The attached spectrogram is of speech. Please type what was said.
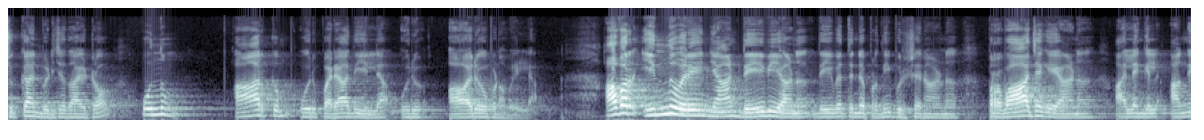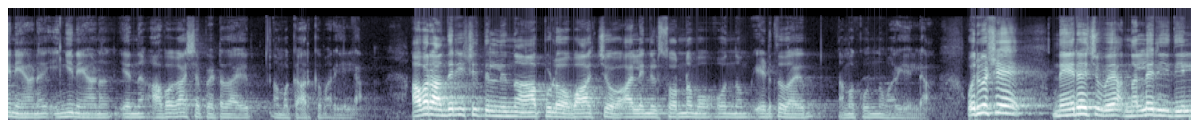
ചുക്കാൻ പിടിച്ചതായിട്ടോ ഒന്നും ആർക്കും ഒരു പരാതിയില്ല ഒരു ആരോപണമില്ല അവർ ഇന്ന് വരെ ഞാൻ ദേവിയാണ് ദൈവത്തിന്റെ പ്രതിപുരുഷനാണ് പ്രവാചകയാണ് അല്ലെങ്കിൽ അങ്ങനെയാണ് ഇങ്ങനെയാണ് എന്ന് അവകാശപ്പെട്ടതായി നമുക്കാർക്കും അറിയില്ല. അവർ അന്തരീക്ഷത്തിൽ നിന്ന് ആപ്പിളോ വാച്ചോ അല്ലെങ്കിൽ സ്വർണമോ ഒന്നും എടുത്തതായും നമുക്കൊന്നും അറിയില്ല. ഒരുപക്ഷെ നേരെ ചുവ നല്ല രീതിയിൽ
